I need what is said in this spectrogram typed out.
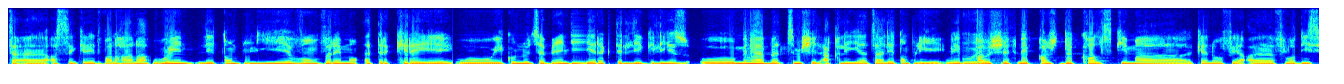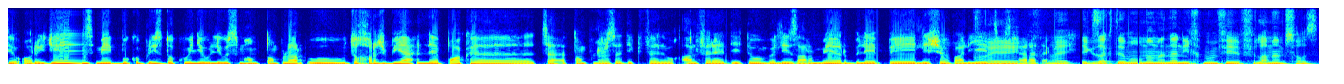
تاع اساسين كريد فالهالا وين لي طومبلي فون فريمون اتر كريي ويكونوا تابعين directe l'Église ومنها بات تمشي العقليه تاع les Templiers ما يبقاوش ما يبقاوش des cultes كيما كانوا في آه، في l'Odyssey Origins mais beaucoup plus دوك وين يوليو اسمهم طومبلر وتخرج بيا على ليبوك آه، تاع الطومبلرز هذيك في وقت تو لي زارمير بلي بي لي شيفاليي هذاك اكزاكتومون ميم انا نخمم فيه في لا ميم سوز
